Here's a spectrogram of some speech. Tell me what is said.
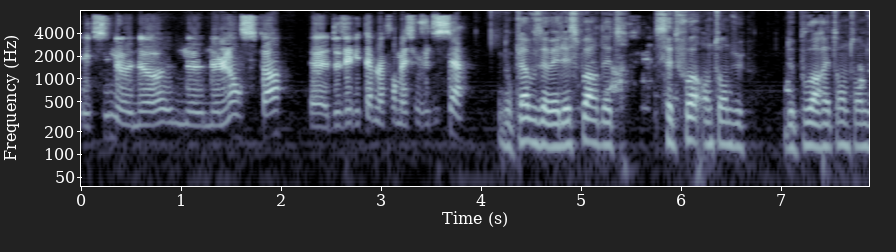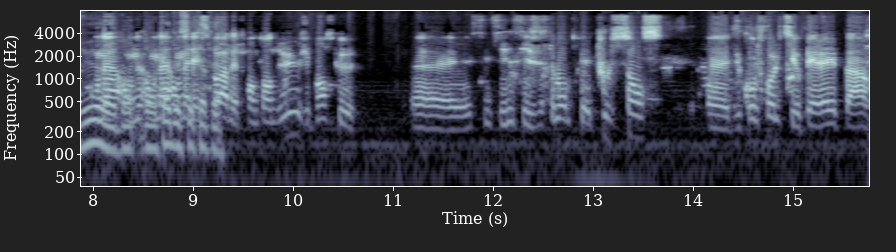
et qui ne, ne, ne, ne lance pas euh, de véritables informations judiciaires. Donc là, vous avez l'espoir d'être cette fois entendu, de pouvoir être entendu on a, dans, on a, dans le on cas a, de on a cette l'espoir affaire. d'être entendu. Je pense que c'est justement tout le sens du contrôle qui est opéré par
